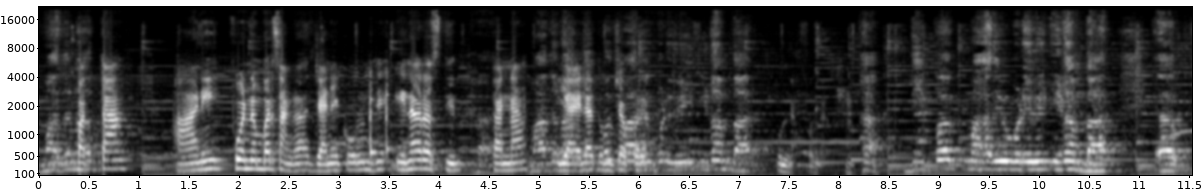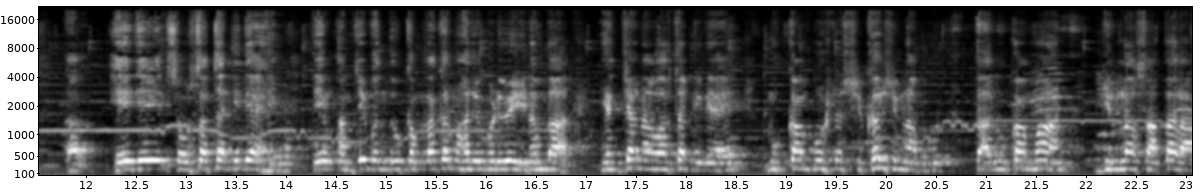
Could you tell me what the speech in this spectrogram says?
माझं पत्ता आणि फोन नंबर सांगा. जेणेकरून जे येणार असतील त्यांना यायला तुमच्यापर्यंत पडवे, इनामदार. पुन्हा पुन्हा. हा. दीपक महादेव वडेवे इनामदार. हे जे संस्था चाललेली आहे ते आमचे बंधू कमलाकर महादेव बडवे इनामदार यांच्या नावावर चाललेली आहे. मुक्काम पोस्ट शिखर शिंगणापूर तालुका मान जिल्हा सातारा.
